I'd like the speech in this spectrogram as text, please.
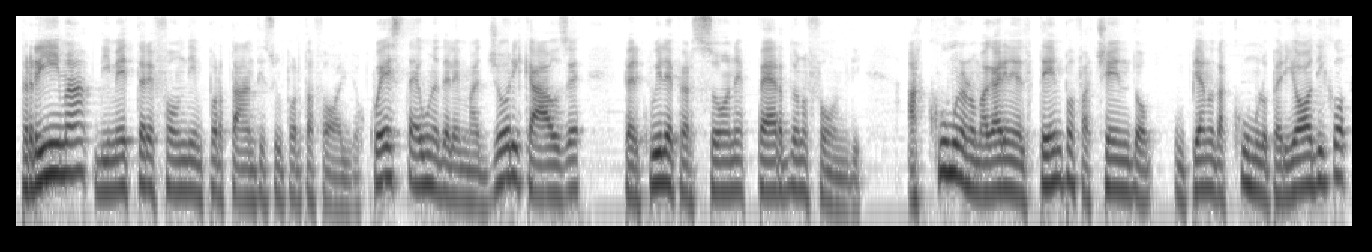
prima di mettere fondi importanti sul portafoglio. Questa è una delle maggiori cause per cui le persone perdono fondi. Accumulano magari nel tempo facendo un piano d'accumulo periodico,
